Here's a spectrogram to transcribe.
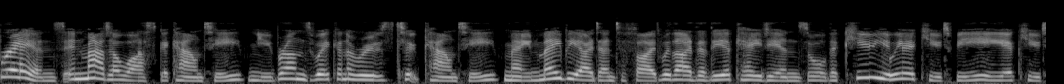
Brayons in Madawaska County, New Brunswick and Aroostook County, Maine may be identified with either the Acadians or the QUE acute BE acute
